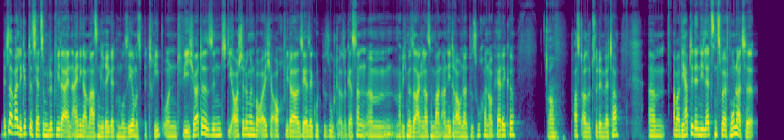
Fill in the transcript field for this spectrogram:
Mittlerweile gibt es ja zum Glück wieder einen einigermaßen geregelten Museumsbetrieb und wie ich hörte, sind die Ausstellungen bei euch auch wieder sehr, sehr gut besucht. Also gestern ähm, habe ich mir sagen lassen, waren an die 300 Besucher in Opherdecke. Oh. Passt also zu dem Wetter. Ähm, aber wie habt ihr denn die letzten zwölf Monate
